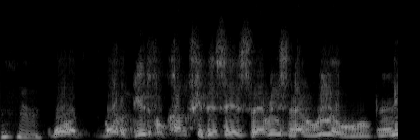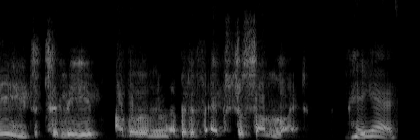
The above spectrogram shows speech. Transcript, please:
Mm-hmm. What, what a beautiful country this is. There is no real need to leave other than a bit of extra sunlight. Yes,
